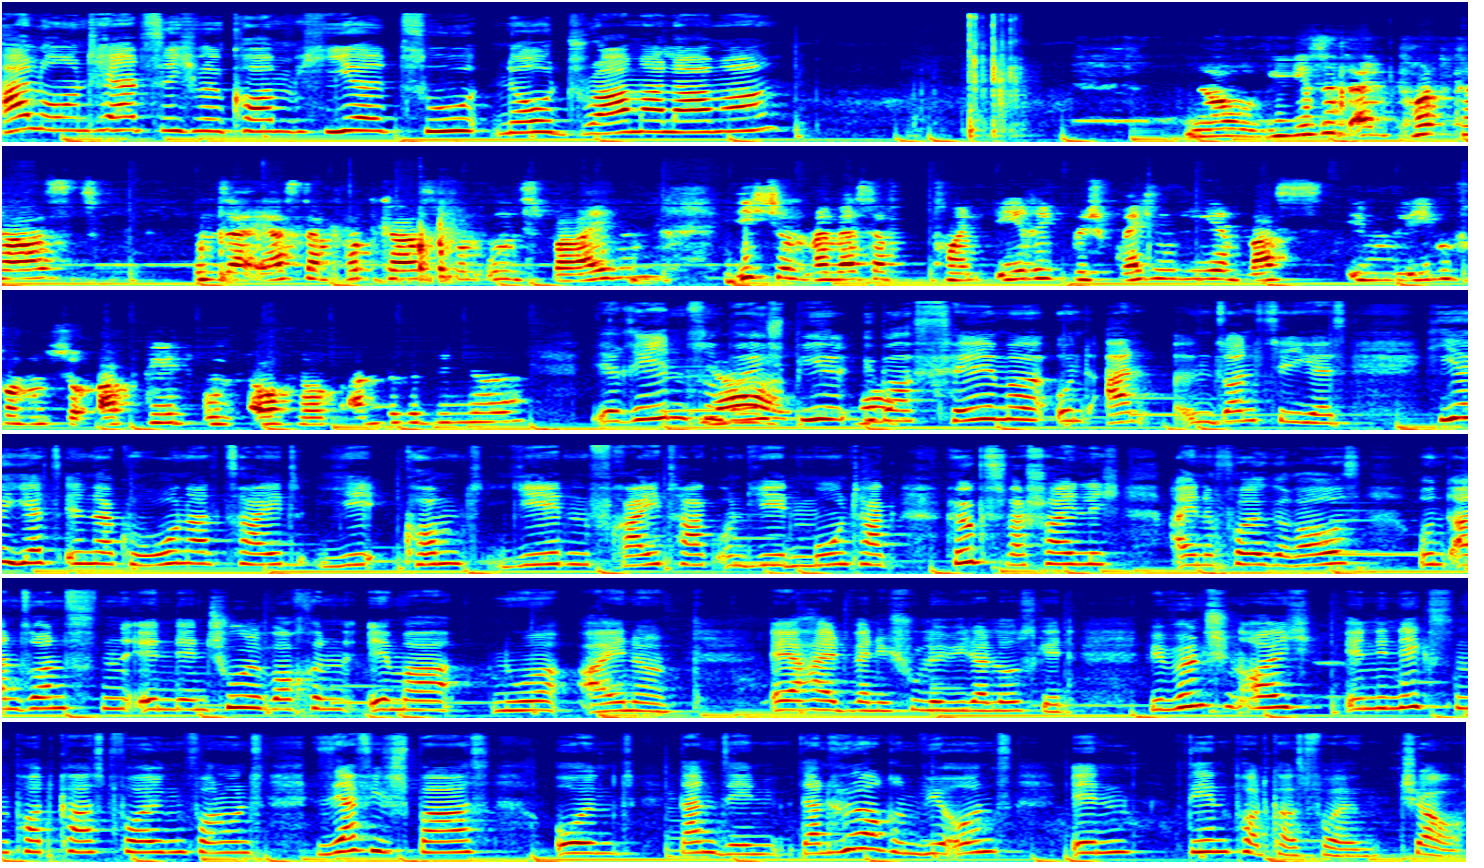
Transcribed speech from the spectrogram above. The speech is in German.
Hallo und herzlich willkommen hier zu No Drama Lama. Genau, wir sind ein Podcast, unser erster Podcast von uns beiden. Ich und mein bester Freund Erik besprechen hier, was im Leben von uns so abgeht und auch noch andere Dinge. Wir reden zum Ja, Beispiel ja. über Filme und, an, und sonstiges. Hier jetzt in der Corona-Zeit je, kommt jeden Freitag und jeden Montag höchstwahrscheinlich eine Folge raus und ansonsten in den Schulwochen immer nur eine. Äh, halt, wenn die Schule wieder losgeht. Wir wünschen euch in den nächsten Podcast-Folgen von uns sehr viel Spaß und dann sehen, dann hören wir uns in den Podcast-Folgen. Ciao.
